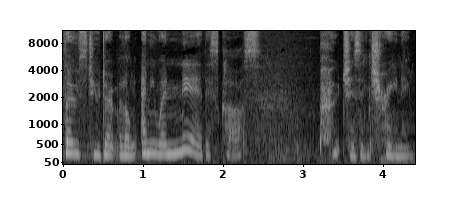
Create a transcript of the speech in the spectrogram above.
Those two don't belong anywhere near this class. Poachers in training.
